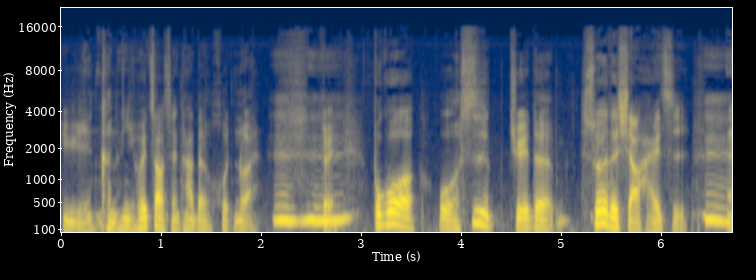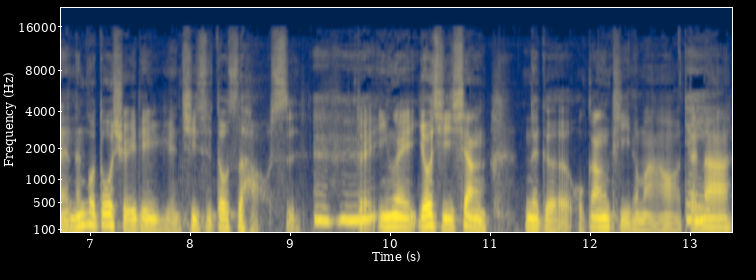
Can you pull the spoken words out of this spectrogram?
语言可能也会造成他的混乱。嗯哼。对。不过我是觉得所有的小孩子，嗯、呃，能够多学一点语言，其实都是好事。嗯哼。对，因为尤其像。那个我刚刚提的嘛，哦，等他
